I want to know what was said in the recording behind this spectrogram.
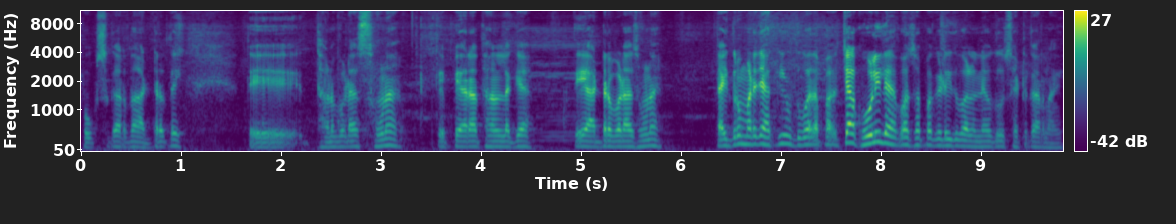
ਫੋਕਸ ਕਰਦਾ ਆਰਡਰ ਤੇ। ਤੇ ਥਣ ਬੜਾ ਸੋਹਣਾ ਤੇ ਪਿਆਰਾ ਥਣ ਲੱਗਿਆ ਤੇ ਆਰਡਰ ਬੜਾ ਸੋਹਣਾ। ਤਾਂ ਇਧਰੋਂ ਮੜ ਜਾ ਹੱਕੀ ਉਸ ਤੋਂ ਬਾਅਦ ਆਪਾਂ ਚੱਲ ਖੋਲ ਹੀ ਲੈ ਬਸ ਆਪਾਂ ਕਿਹੜੀ ਦਵਾ ਲੈਣੇ ਉਦੋਂ ਸੈੱਟ ਕਰ ਲਾਂਗੇ।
